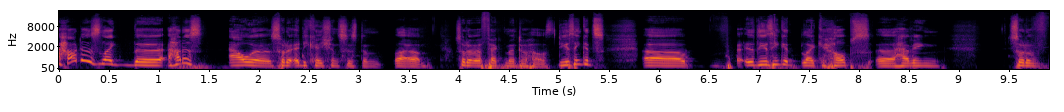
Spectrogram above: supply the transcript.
how does like the how does our sort of education system uh, sort of affect mental health? Do you think it's uh, do you think it like helps uh, having sort of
